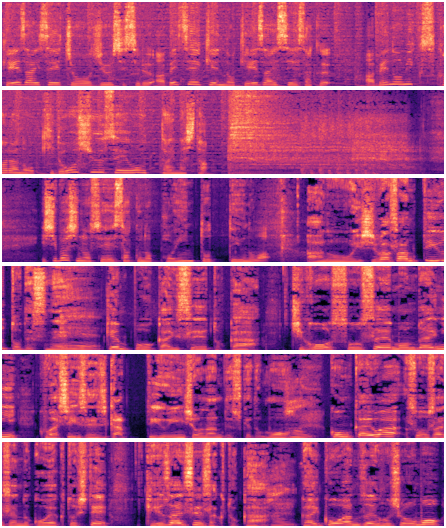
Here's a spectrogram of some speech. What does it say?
経済成長を重視する安倍政権の経済政策アベノミクスからの軌道修正を訴えました。石破氏の政策のポイントっていうのは？あの、石破さんっていうとですね、えー、憲法改正とか、地方創生問題に詳しい政治家っていう印象なんですけども、はい、今回は総裁選の公約として経済政策とか、外交安全保障も、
